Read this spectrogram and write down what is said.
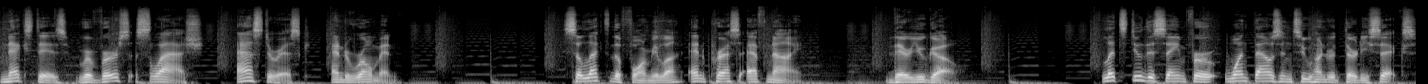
Next is reverse slash, asterisk, and Roman. Select the formula and press F9. There you go. Let's do the same for 1236.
